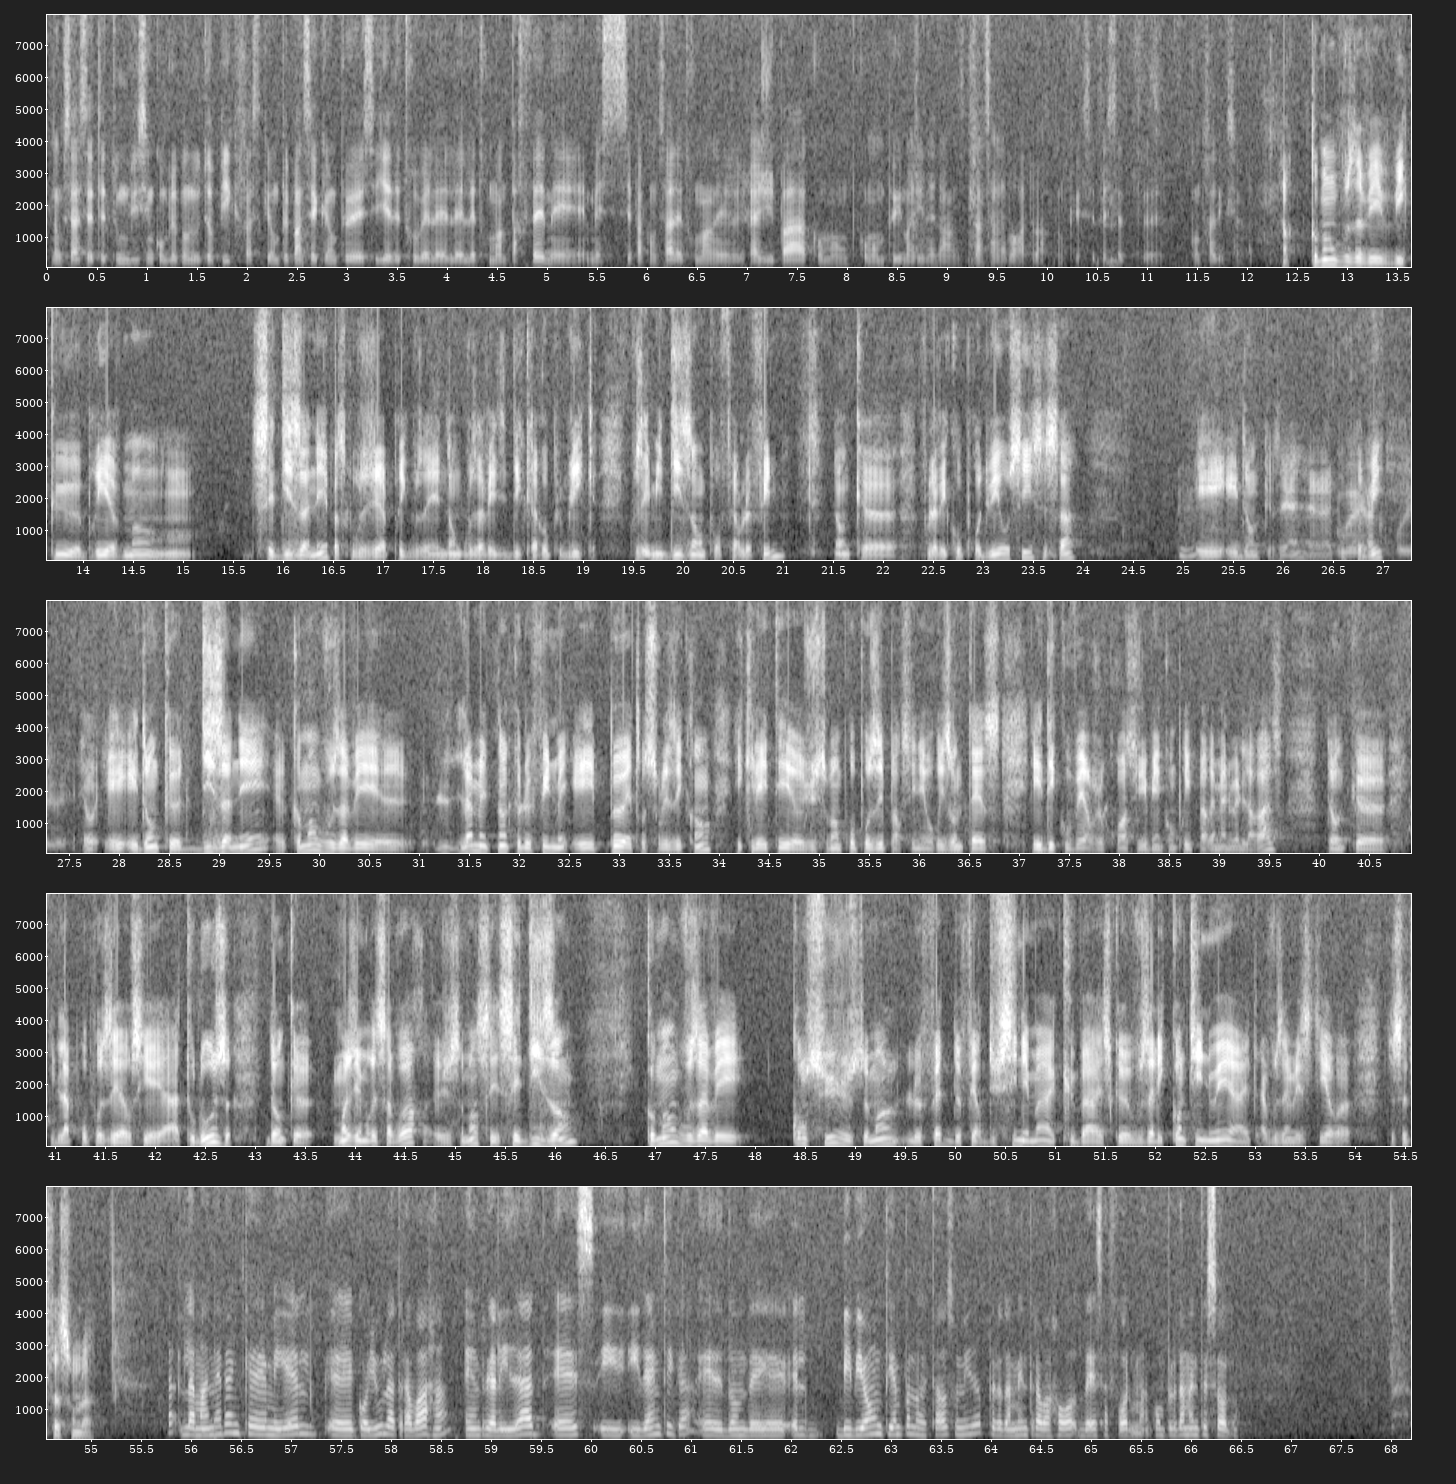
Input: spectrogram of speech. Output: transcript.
Donc ça, c'était une vision complètement utopique parce qu'on peut penser qu'on peut essayer de trouver l'être humain parfait, mais, mais ce n'est pas comme ça. L'être humain ne réagit pas comme on, comme on peut imaginer dans, dans un laboratoire. Donc c'était cette... Euh, contradiction. Alors, comment vous avez vécu euh, brièvement ces dix années Parce que j'ai appris que vous avez, donc, vous avez déclaré au public que vous avez mis dix ans pour faire le film. Donc, euh, vous l'avez coproduit aussi, c'est ça? Et, donc, hein, coproduit. et, et, donc, euh, dix années, comment vous avez là maintenant que le film est, peut être sur les écrans et qu'il a été euh, justement proposé par Ciné Horizontes et découvert, je crois, si j'ai bien compris, par Emmanuel Larraz, donc euh, il l'a proposé aussi à Toulouse. Donc euh, moi j'aimerais savoir justement ces dix ans, comment vous avez conçu justement le fait de faire du cinéma à Cuba? Est-ce que vous allez continuer à vous investir de cette façon-là? La manera en que Miguel eh, Coyula trabaja en realidad es idéntica, eh, donde él vivió un tiempo en los Estados Unidos, pero también trabajó de esa forma, completamente solo.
